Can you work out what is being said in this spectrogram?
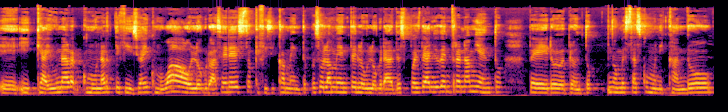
eh, y que hay una, como un artificio ahí como, wow, logró hacer esto que físicamente pues solamente lo logras después de años de entrenamiento, pero de pronto no me estás comunicando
